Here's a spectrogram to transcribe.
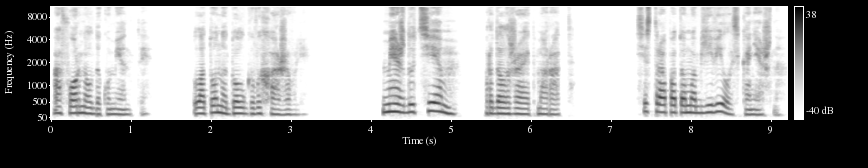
оформил документы. Платона долго выхаживали. «Между тем», — продолжает Марат, сестра потом объявилась, конечно.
